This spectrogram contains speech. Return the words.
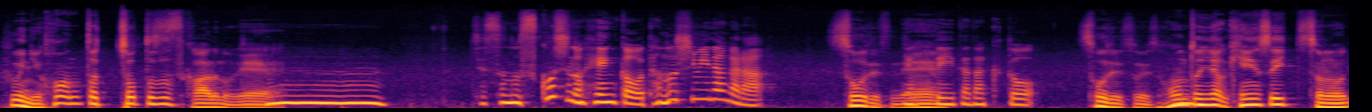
風に、ほんとちょっとずつ変わるので。じゃあその少しの変化を楽しみながらそうですやっていね。ただくと。そうです、そうです。本当になんか懸垂ってその、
